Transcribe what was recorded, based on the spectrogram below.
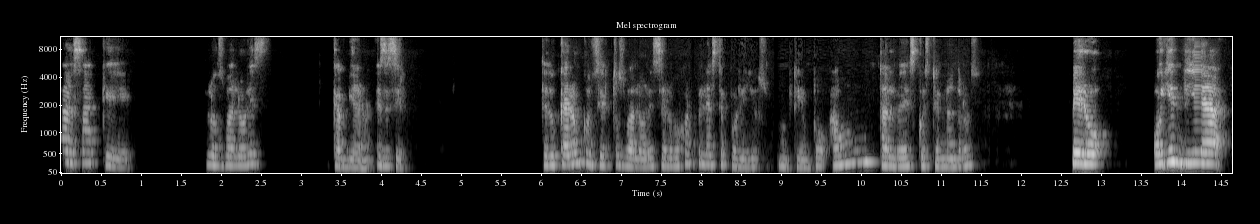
pasa que los valores cambiaron? Es decir, te educaron con ciertos valores y a lo mejor peleaste por ellos un tiempo, aún tal vez cuestionándolos, pero hoy en día,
